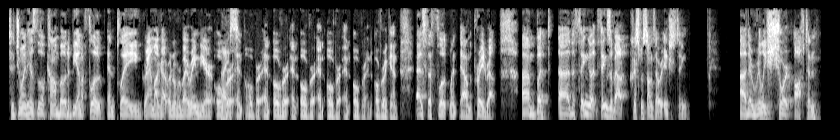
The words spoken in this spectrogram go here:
to join his little combo to be on a float and play "Grandma Got Run Over by a Reindeer" over Nice. and over and over and over and over and over and over again as the float went down the parade route. Um, but uh, the thing things about Christmas songs that were interesting, uh, they're really short often,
